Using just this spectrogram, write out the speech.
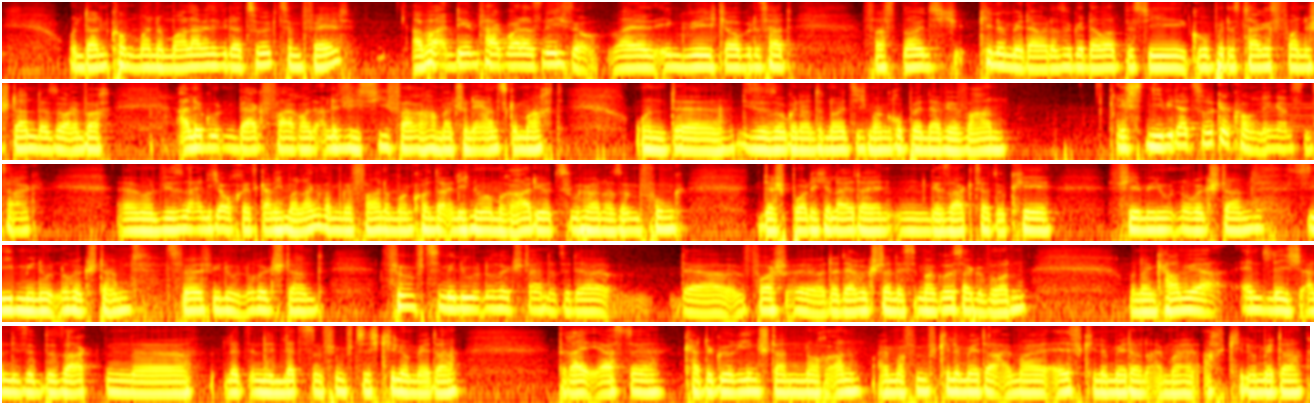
Und dann kommt man normalerweise wieder zurück zum Feld. Aber an dem Tag war das nicht so, weil irgendwie, ich glaube, das hat fast 90 Kilometer oder so gedauert, bis die Gruppe des Tages vorne stand. Also einfach alle guten Bergfahrer und alle GC-Fahrer haben halt schon ernst gemacht. Und äh, diese sogenannte 90-Mann-Gruppe, in der wir waren, ist nie wieder zurückgekommen den ganzen Tag. Ähm, und wir sind eigentlich auch jetzt gar nicht mal langsam gefahren und man konnte eigentlich nur im Radio zuhören, also im Funk, der sportliche Leiter hinten gesagt hat, okay, vier Minuten Rückstand, sieben Minuten Rückstand, zwölf Minuten Rückstand, 15 Minuten Rückstand, also der, der, Vorsch äh, oder der Rückstand ist immer größer geworden. Und dann kamen wir endlich an diese besagten, äh, in den letzten 50 Kilometer. Drei erste Kategorien standen noch an. Einmal 5 Kilometer, einmal 11 Kilometer und einmal 8 Kilometer.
